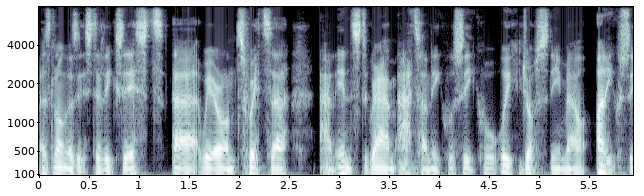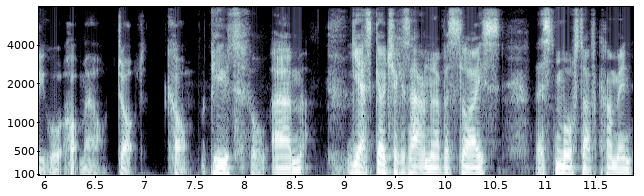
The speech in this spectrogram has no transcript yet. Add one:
as long as it still exists. Uh, we are on Twitter and Instagram at unequal sequel, or you can drop us an email unequal sequel at hotmail.com Com. Beautiful. Um, yes, go check us out on Another Slice. There's more stuff coming.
